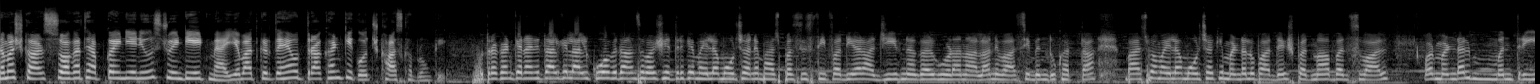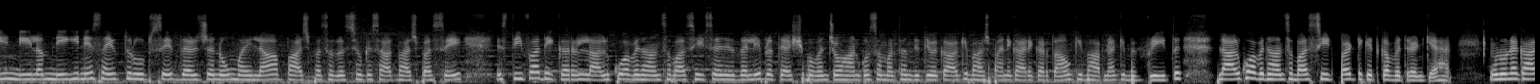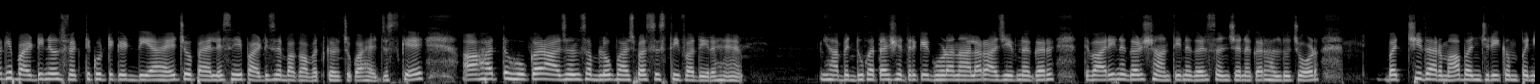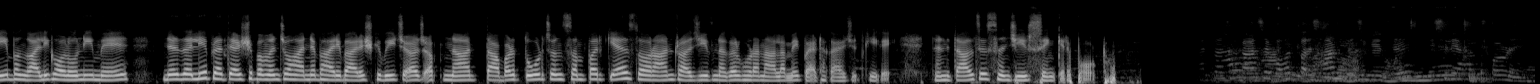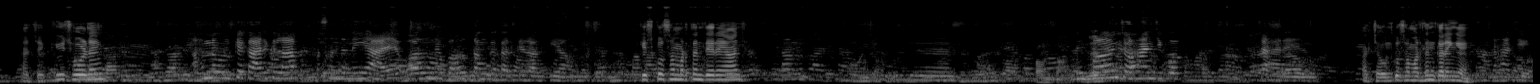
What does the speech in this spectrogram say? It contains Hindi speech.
नमस्कार, स्वागत है आपका इंडिया न्यूज़ 28 में। ये बात करते हैं उत्तराखंड की कुछ खास खबरों की। उत्तराखंड के नैनीताल के लालकुआ विधानसभा क्षेत्र के महिला मोर्चा ने भाजपा से इस्तीफा दिया। राजीव नगर, घोड़ा नाला, निवासी बिंदु खत्ता। भाजपा महिला मोर्चा की मंडल उपाध्यक्ष पद्मा बंसवाल और मंडल मंत्री नीलम नेगी ने संयुक्त रूप से दर्जनों महिला भाजपा सदस्यों के साथ भाजपा से इस्तीफा देकर लालकुआ विधानसभा सीट से निर्दलीय प्रत्याशी पवन चौहान को समर्थन देते हुए कहा कि भाजपा ने कार्यकर्ताओं की भावना के विपरीत लालकुआ विधानसभा सीट पर टिकट का वितरण किया है। उन्होंने कहा कि पार्टी ने उस व्यक्ति को टिकट दिया है जो पहले से ही पार्टी से बगावत कर चुका है, जिसके आहत होकर आज हम सब लोग भाजपा से इस्तीफा दे रहे हैं। यहाँ बिंदु खता क्षेत्र के घोड़ा नाला, राजीव नगर, तिवारी नगर, शांति नगर, संजय नगर, हल्दूचौड़ बच्ची धर्मा बंजरी कंपनी, बंगाली कॉलोनी में निर्दलीय प्रत्याशी पवन चौहान ने भारी बारिश के बीच आज अपना ताबड़तोड़ जनसंपर्क किया। इस दौरान राजीव नगर घोड़ा नाला में एक बैठक आयोजित की गई। नैनीताल से संजीव सिंह की रिपोर्ट। से बहुत परेशान हो चुके थे इसलिए हम छोड़ रहे हैं। अच्छा क्यों छोड़ रहे हैं? हमें उनके कार्यकलाप पसंद नहीं आए और उन्हें बहुत तंग करके रख दिया। किसको समर्थन दे रहे हैं आज? हम पवन चौहान जी को चाह रहे हैं। अच्छा उनको समर्थन करेंगे? हाँ जी।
